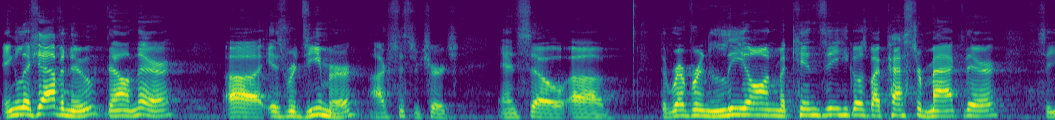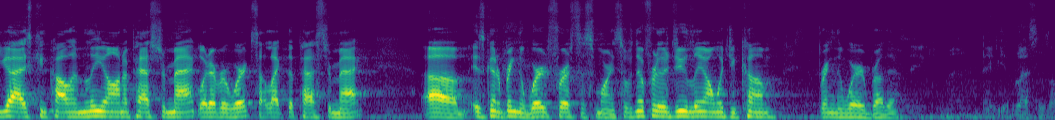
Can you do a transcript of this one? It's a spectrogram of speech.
English Avenue down there uh, is Redeemer, our sister church. And so, uh, the Reverend Leon McKenzie. He goes by Pastor Mac there. So you guys can call him Leon or Pastor Mac, whatever works. I like the Pastor Mac. Um, is going to bring the word for us this morning. So with no further ado, Leon, would you come bring the word, brother? Thank you, Blessings on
